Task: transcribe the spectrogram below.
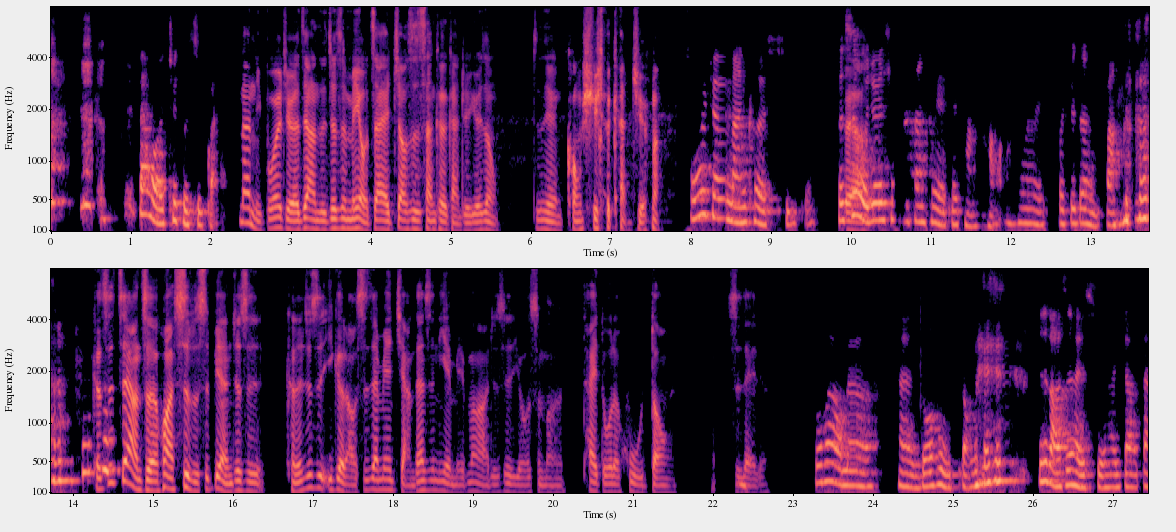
但我去图书馆。那你不会觉得这样子就是没有在教室上课，感觉有一种就是有点空虚的感觉吗？我会觉得蛮可惜的。可是我觉得线上上课也非常好，我也我觉得很棒。可是这样子的话，是不是变成就是可能就是一个老师在那边讲，但是你也没办法就是有什么太多的互动之类的？不会，我们有很多互动，就是老师很喜欢教大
